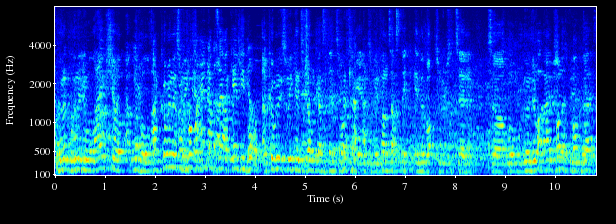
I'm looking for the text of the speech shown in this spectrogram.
We're going to, we're to do a live show at the Bulls. I'm coming this weekend. put my hand up and say I can't be bored. I'm coming this weekend to Doncaster to watch the game. It's to be fantastic in the box with Richard Turner. So we're, we're going to do a Pop- live show. Paula's for you popped guys.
